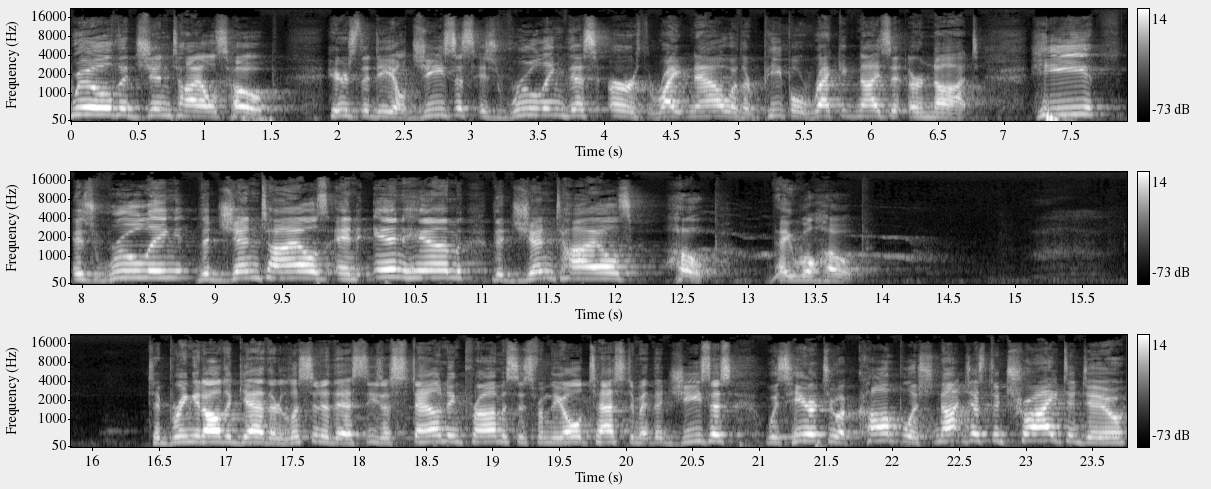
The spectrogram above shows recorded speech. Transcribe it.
will the Gentiles hope. Here's the deal Jesus is ruling this earth right now, whether people recognize it or not. He is ruling the Gentiles, and in him the Gentiles hope. They will hope. To bring it all together, listen to this these astounding promises from the Old Testament that Jesus was here to accomplish, not just to try to do,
